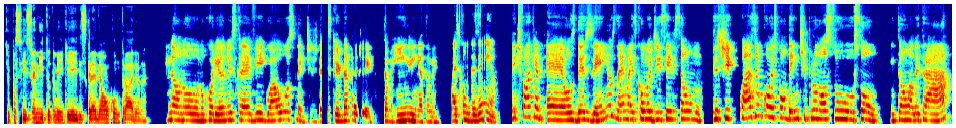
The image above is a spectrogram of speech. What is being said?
tipo, se isso é mito também, que eles escrevem ao contrário, né? Não, no, no coreano escreve igual o ocidente, da esquerda para direita também, em linha também. Mas com desenho? A gente fala que é, é, os desenhos, né? Mas como eu disse, eles são. Existe quase um correspondente para o nosso som. Então, a letra A,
